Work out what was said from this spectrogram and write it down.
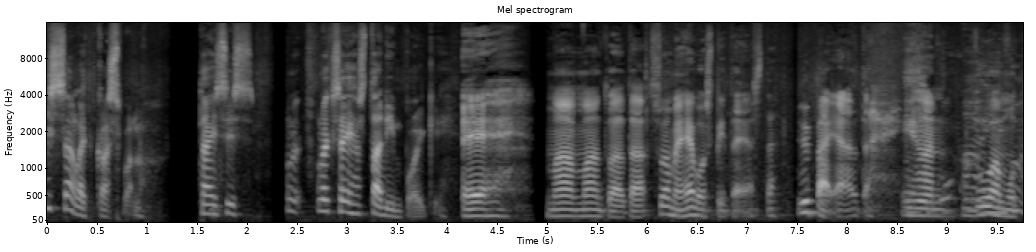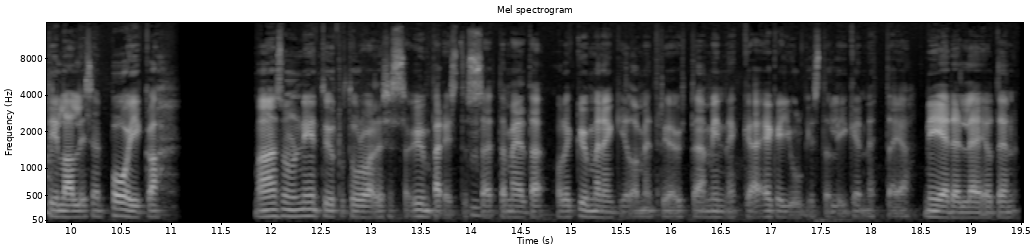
Missä olet kasvanut? Tai siis, oletko se ihan stadin poiki? Eh, mä, mä oon tuolta Suomen hevospitäjästä, Ypäjältä. Ihan luomutilallisen poika. Mä oon asunut niin turvallisessa ympäristössä, että meiltä oli 10 kilometriä yhtään minnekään, eikä julkista liikennettä ja niin edelleen, joten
